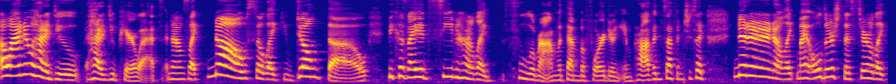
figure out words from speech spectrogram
"Oh, I know how to do how to do pirouettes," and I was like, "No, so like you don't though," because I had seen her like fool around with them before doing improv and stuff, and she's like, "No, no, no, no! Like my older sister, like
